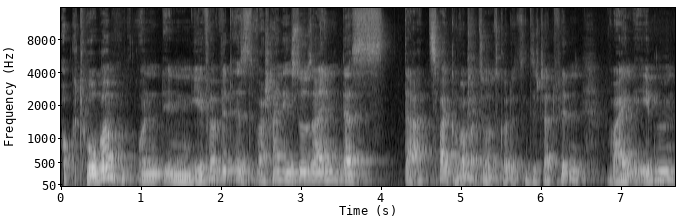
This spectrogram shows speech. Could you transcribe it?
Oktober. Und in Jever wird es wahrscheinlich so sein, dass da zwei Konfirmationsgottesdienste stattfinden, weil eben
